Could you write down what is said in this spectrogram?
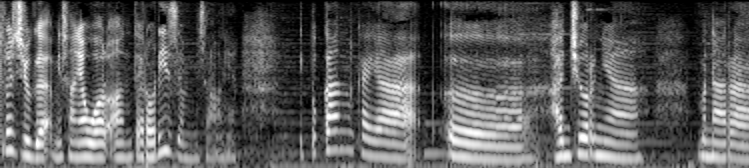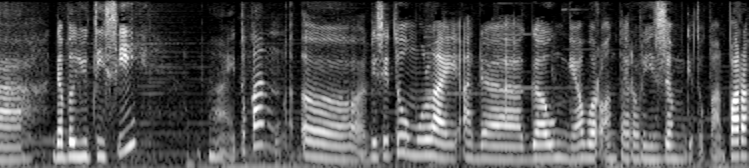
Terus juga misalnya war on terrorism misalnya. Itu kan kayak uh, hancurnya menara WTC Nah, itu kan uh, di situ mulai ada gaung ya war on terrorism gitu kan. Para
